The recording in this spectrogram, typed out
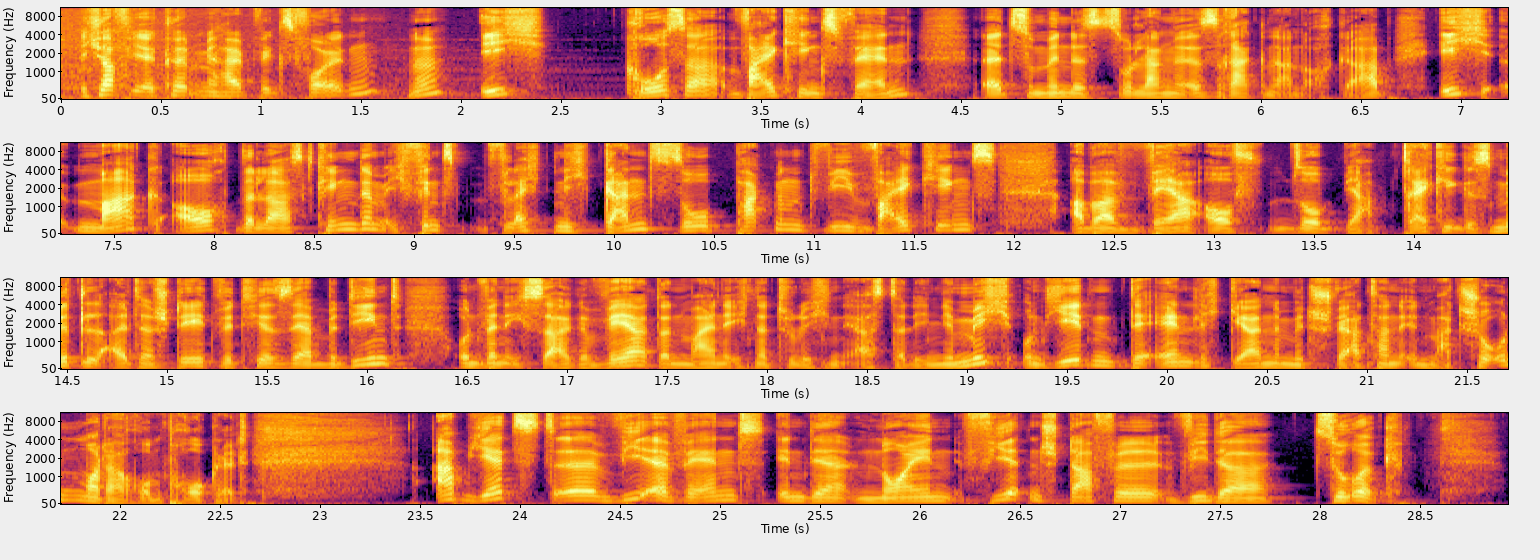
Ich hoffe, ihr könnt mir halbwegs folgen. Ne? Ich großer Vikings-Fan, äh, zumindest solange es Ragnar noch gab. Ich mag auch The Last Kingdom. Ich finde es vielleicht nicht ganz so packend wie Vikings, aber wer auf so ja, dreckiges Mittelalter steht, wird hier sehr bedient. Und wenn ich sage wer, dann meine ich natürlich in erster Linie mich und jeden, der ähnlich gerne mit Schwertern in Matsche und Modder rumprokelt. Ab jetzt, äh, wie erwähnt, in der neuen vierten Staffel wieder zurück.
